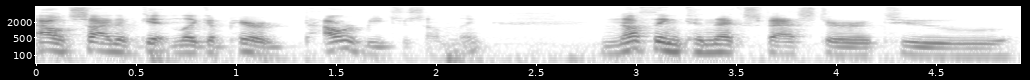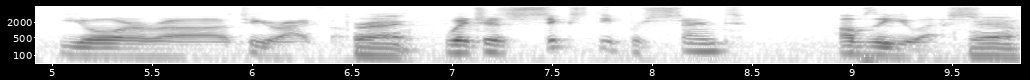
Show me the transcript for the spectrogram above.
outside of getting like a pair of Powerbeats or something, nothing connects faster to your uh, to your iPhone, Right. which is sixty percent of the U.S. Yeah.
